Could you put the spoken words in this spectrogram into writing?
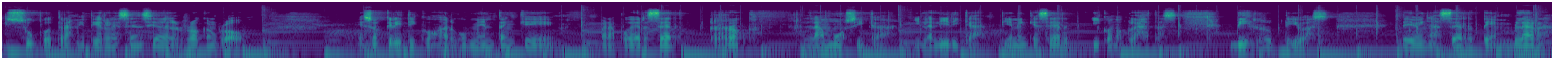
supo transmitir la esencia del rock and roll. Esos críticos argumentan que para poder ser rock la música y la lírica tienen que ser iconoclastas, disruptivas. Deben hacer temblar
